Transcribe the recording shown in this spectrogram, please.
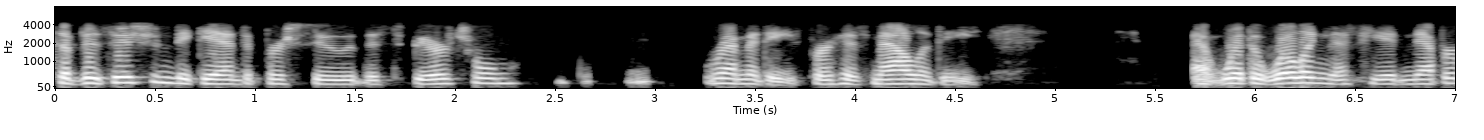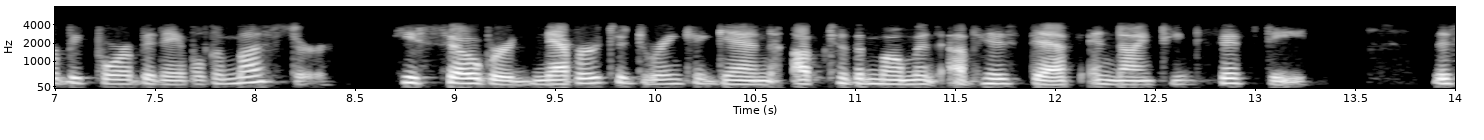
the physician began to pursue the spiritual remedy for his malady and with a willingness he had never before been able to muster. He sobered never to drink again up to the moment of his death in 1950 this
